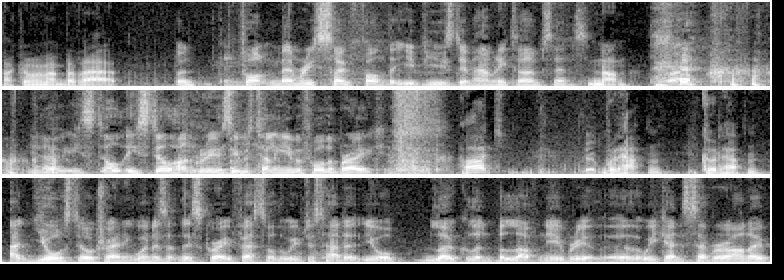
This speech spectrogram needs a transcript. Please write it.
I can remember that. And fond, memory so fond that you've used him how many times since? None. Right. you know, he's still he's still hungry, as he was telling you before the break. Ah, it would happen. It could happen. And you're still training winners at this great festival that we've just had at your local and beloved Newbury at the, at the weekend. Severano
